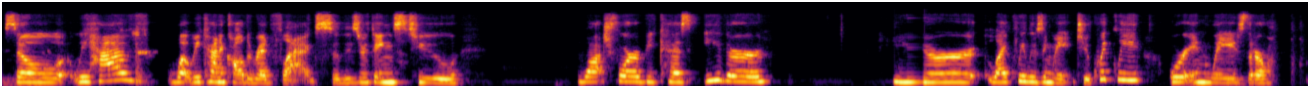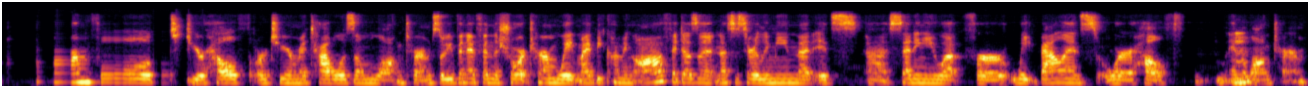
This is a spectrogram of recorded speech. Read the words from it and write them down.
So we have what we kind of call the red flags. So these are things to watch for because either you're likely losing weight too quickly or in ways that are harmful to your health or to your metabolism long term. So, even if in the short term weight might be coming off, it doesn't necessarily mean that it's uh, setting you up for weight balance or health in mm-hmm. the long term.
